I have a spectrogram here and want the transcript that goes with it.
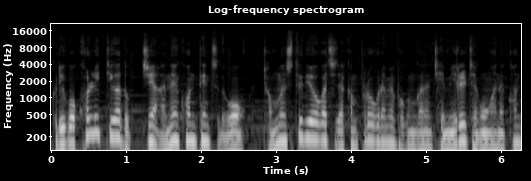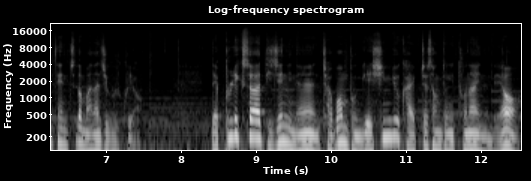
그리고 퀄리티가 높지 않은 컨텐츠도 전문 스튜디오가 제작한 프로그램에 버금가는 재미를 제공하는 컨텐츠도 많아지고 있고요. 넷플릭스와 디즈니는 저번 분기에 신규 가입자 성장이 둔화했는데요.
